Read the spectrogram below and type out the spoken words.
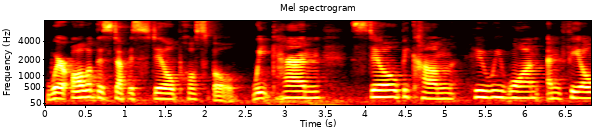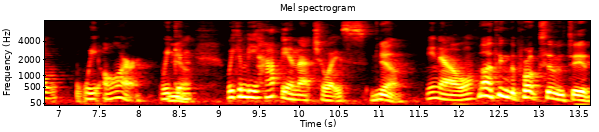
where all of this stuff is still possible. We can still become who we want and feel we are. We can we can be happy in that choice. Yeah. You know. Well, I think the proximity of,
